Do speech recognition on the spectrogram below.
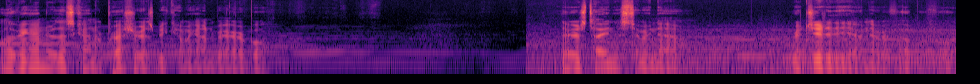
Living under this kind of pressure is becoming unbearable. There is tightness to me now, rigidity I've never felt before.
